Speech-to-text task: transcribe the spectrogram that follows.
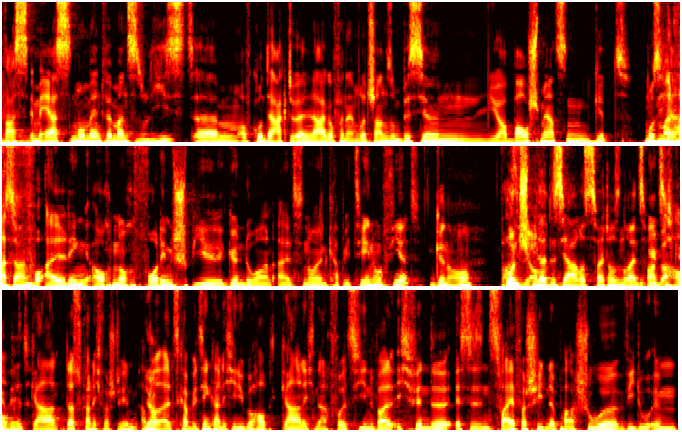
Was im ersten Moment, wenn man es so liest, ähm, aufgrund der aktuellen Lage von Emre Can so ein bisschen ja, Bauchschmerzen gibt, muss ich Man ehrlich hat sagen. vor allen Dingen auch noch vor dem Spiel Gündogan als neuen Kapitän hofiert. Genau. Was Und Spieler des Jahres 2023 überhaupt gewählt. gar, das kann ich verstehen, aber Ja. als Kapitän kann ich ihn überhaupt gar nicht nachvollziehen, weil ich finde, es sind zwei verschiedene Paar Schuhe, wie du im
